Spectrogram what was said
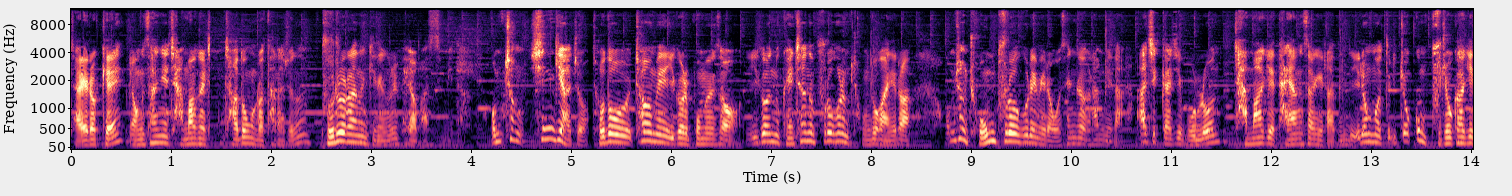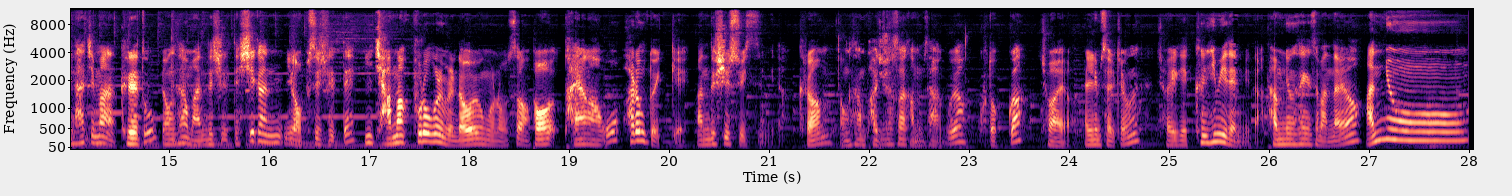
자 이렇게 영상의 자막을 자동으로 달아주는 부루라는 기능을 배워봤습니다. 엄청 신기하죠? 저도 처음에 이걸 보면서 이건 괜찮은 프로그램 정도가 아니라 엄청 좋은 프로그램이라고 생각을 합니다. 아직까지 물론 자막의 다양성이라든지 이런 것들이 조금 부족하긴 하지만 그래도 영상 만드실 때 시간이 없으실 때 이 자막 프로그램을 넣음으로써 더 다양하고 활용도 있게 만드실 수 있습니다. 그럼 영상 봐주셔서 감사하고요. 구독과 좋아요 알림 설정은 저에게 큰 힘이 됩니다. 다음 영상에서 만나요. 안녕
